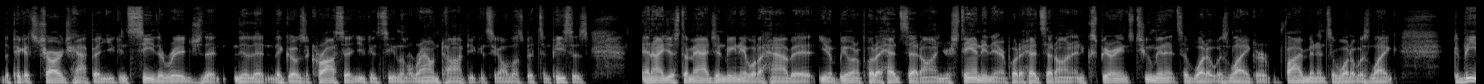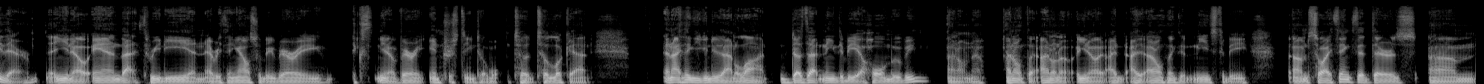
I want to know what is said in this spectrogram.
the Pickett's Charge happened, you can see the ridge that, that, that goes across it. You can see little round top. You can see all those bits and pieces. And I just imagine being able to have it, you know, be able to put a headset on. You're standing there, put a headset on, and experience two minutes of what it was like, or five minutes of what it was like to be there. You know, and that 3D and everything else would be very, you know, very interesting to to to look at. And I think you can do that a lot. Does that need to be a whole movie? I don't know. I don't think I don't know. You know, I I don't think it needs to be. Um, so I think that there's um,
